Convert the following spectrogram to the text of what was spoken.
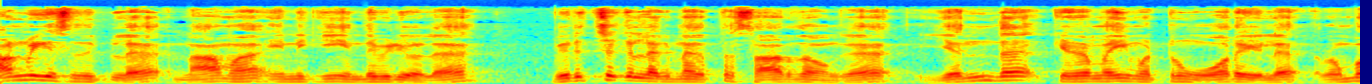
ஆன்மீக சந்திப்பில் நாம் இன்னைக்கு இந்த வீடியோவில் விருச்சக லக்னத்தை சார்ந்தவங்க எந்த கிழமை மற்றும் ஓரையில் ரொம்ப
